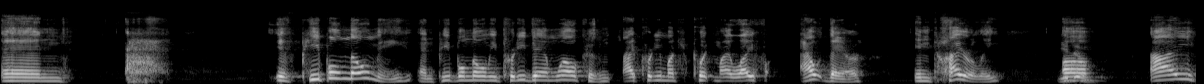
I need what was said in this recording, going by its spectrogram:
and if people know me, and people know me pretty damn well because I pretty much put my life out there entirely, um, I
